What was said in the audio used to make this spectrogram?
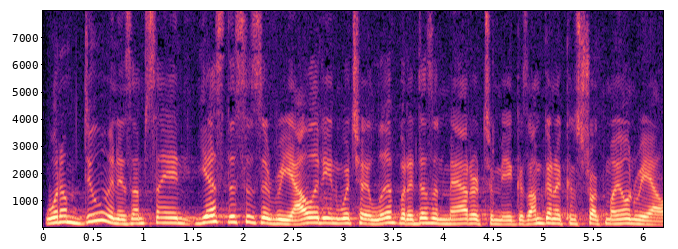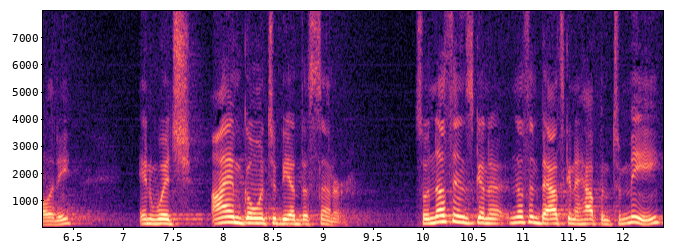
what I'm doing is I'm saying, yes, this is a reality in which I live, but it doesn't matter to me because I'm going to construct my own reality in which I am going to be at the center. So nothing's gonna, nothing bad's going to happen to me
